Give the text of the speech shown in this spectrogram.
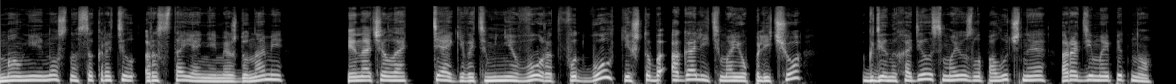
молниеносно сократил расстояние между нами и начал оттягивать мне ворот футболки, чтобы оголить мое плечо, где находилось мое злополучное родимое пятно.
